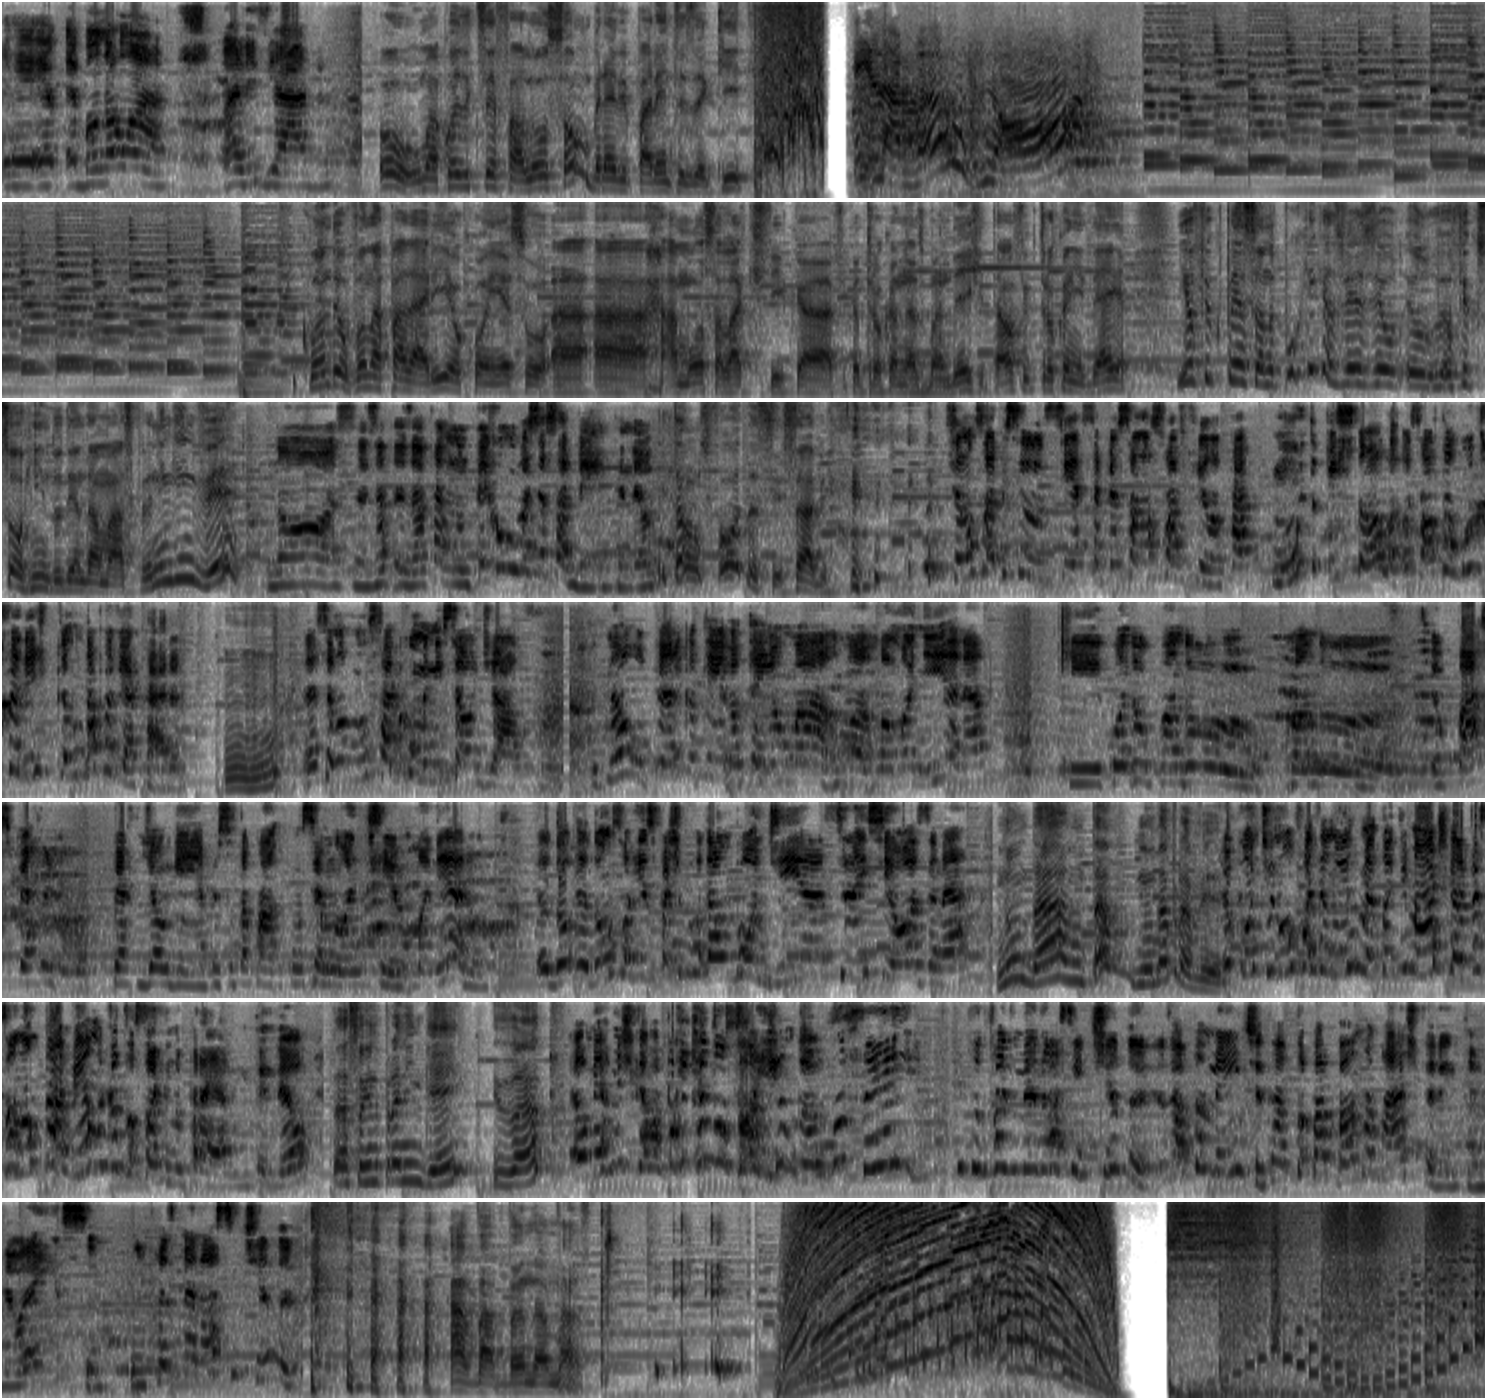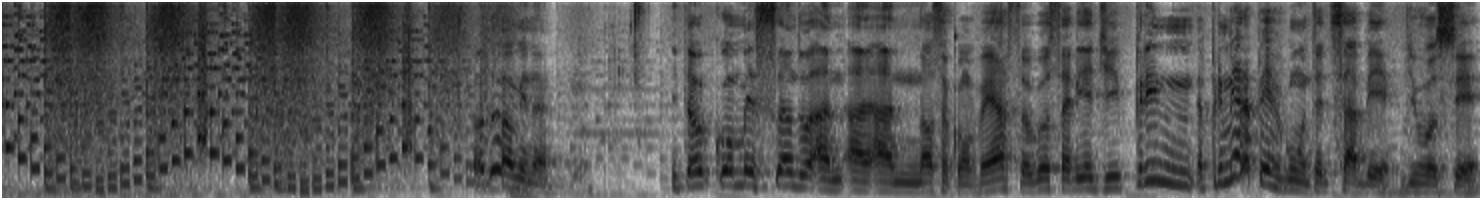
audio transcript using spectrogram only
É, é, é bom dar uma, uma aliviada. Ou, uma coisa que você falou, só um breve parênteses aqui. E lá vamos nós. Quando eu vou na padaria, eu conheço a, a, a moça lá que fica, fica trocando nas bandejas e tal, eu fico trocando ideia. E eu fico pensando, por que, que às vezes eu, eu, eu fico sorrindo dentro da máscara? Ninguém vê. Nossa, exa exatamente. Não tem como você saber, entendeu? Então, foda-se, sabe? Você não sabe se, se essa pessoa na sua fila tá muito pistola ou se ela tá muito feliz porque não dá pra ver a cara. Uhum. Você não, não sabe como iniciar um diálogo. Não, o pior é que eu tenho, eu tenho uma, uma, uma mania, né? Que quando, quando, quando eu passo perto, perto de alguém e a pessoa tá com, a- com um semblante maneiro, eu dou, eu dou um sorriso pra tipo dar um bom dia silencioso, né? Não dá, não, tá, não dá pra ver. Eu continuo fazendo isso, mas eu tô de máscara. A pessoa não tá vendo que eu tô sorrindo pra ela, entendeu? Tá sorrindo pra ninguém, exato. É o mesmo esquema. Por que, que eu tô sorrindo? Eu não sei. Isso não faz o menor sentido. Exatamente. Tá, tô babando a máscara, entendeu? É isso. Não faz o menor sentido. Babando a máscara. Ô Domina, então começando a, a- a nossa conversa, eu gostaria de. prim- a primeira pergunta de saber de você:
